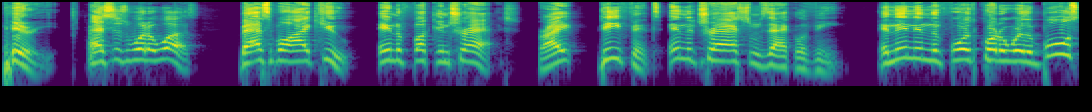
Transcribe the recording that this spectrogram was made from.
Period. That's just what it was. Basketball IQ in the fucking trash, right? Defense in the trash from Zach LaVine. And then in the fourth quarter, where the Bulls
